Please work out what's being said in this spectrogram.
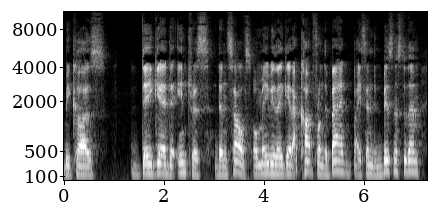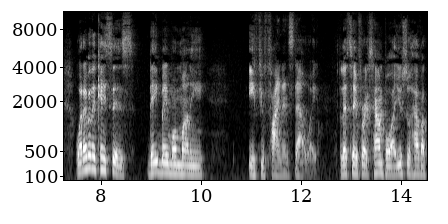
because they get the interest themselves or maybe they get a cut from the bank by sending business to them whatever the case is they make more money if you finance that way let's say for example i used to have a,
